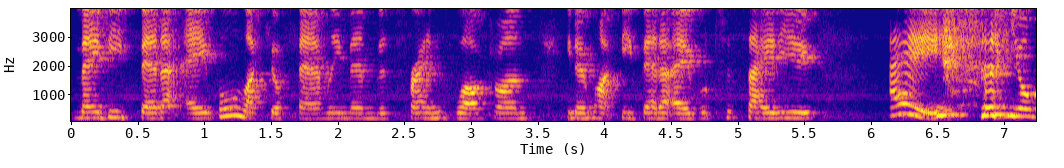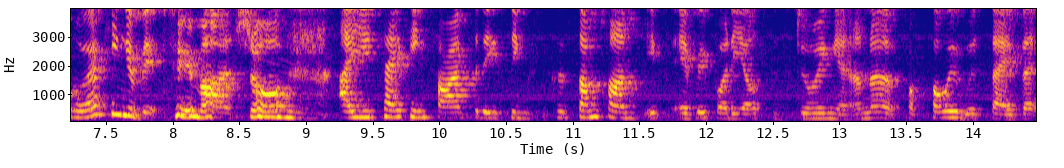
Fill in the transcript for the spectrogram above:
may be better able, like your family members, friends, loved ones, you know, might be better able to say to you, "Hey, you're working a bit too much," or Mm. are you taking time for these things? Because sometimes if everybody else is doing it, I know that's what Chloe would say, but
